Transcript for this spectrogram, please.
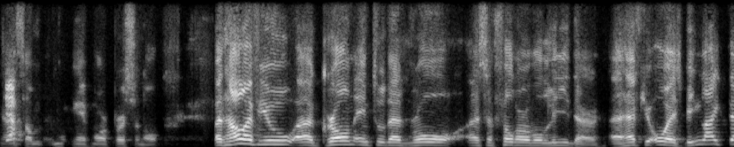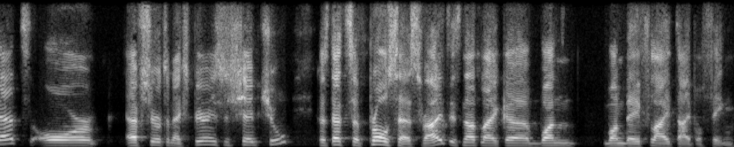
Yeah. yeah. So I'm making it more personal. But how have you uh, grown into that role as a vulnerable leader? Uh, have you always been like that, or have certain experiences shaped you? Because that's a process, right? It's not like a one one day fly type of thing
